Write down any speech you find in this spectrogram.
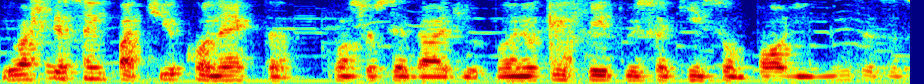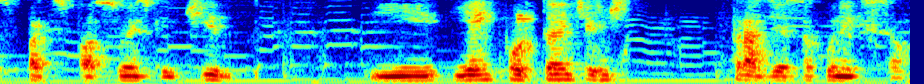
Eu acho que essa empatia conecta com a sociedade urbana. Eu tenho feito isso aqui em São Paulo em muitas das participações que eu tive e, e é importante a gente trazer essa conexão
